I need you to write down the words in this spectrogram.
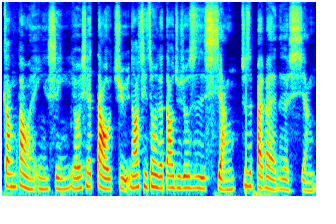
刚办完迎新，有一些道具，然后其中一个道具就是香，就是拜拜的那个香。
